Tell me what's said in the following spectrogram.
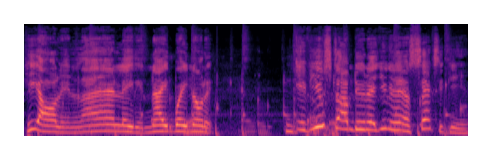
He all in line late at night waiting on it. If you stop doing that, you can have sex again.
